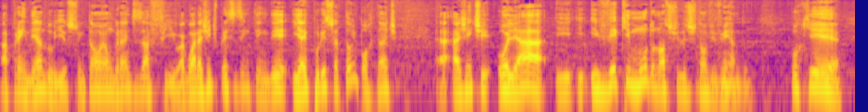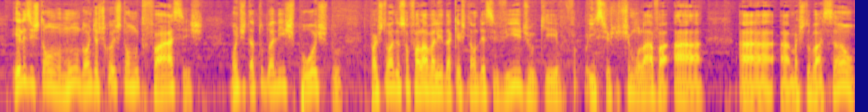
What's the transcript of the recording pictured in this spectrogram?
aprendendo isso. Então é um grande desafio. Agora a gente precisa entender, e aí por isso é tão importante a, gente olhar e, e, e ver que mundo nossos filhos estão vivendo. Porque eles estão num mundo onde as coisas estão muito fáceis onde está tudo ali exposto. O pastor Anderson falava ali da questão desse vídeo que estimulava a, a, a masturbação.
